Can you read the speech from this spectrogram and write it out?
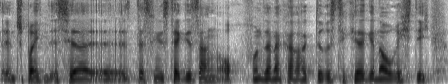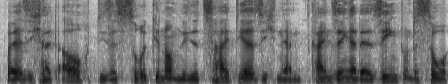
entsprechend ist ja, äh, deswegen ist der Gesang auch von seiner Charakteristik her genau richtig, weil er sich halt auch dieses zurückgenommen, diese Zeit, die er sich nimmt. Kein Sänger, der singt und es so,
